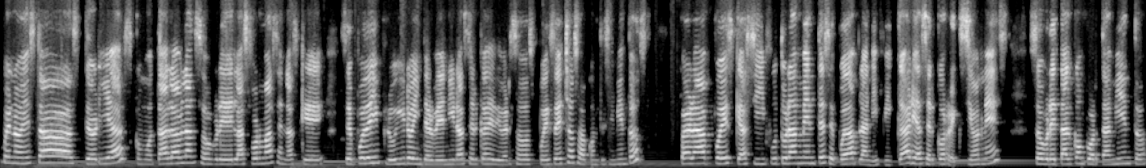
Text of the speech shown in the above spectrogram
Bueno, estas teorías como tal hablan sobre las formas en las que se puede influir o intervenir acerca de diversos pues hechos o acontecimientos para pues que así futuramente se pueda planificar y hacer correcciones sobre tal comportamiento.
